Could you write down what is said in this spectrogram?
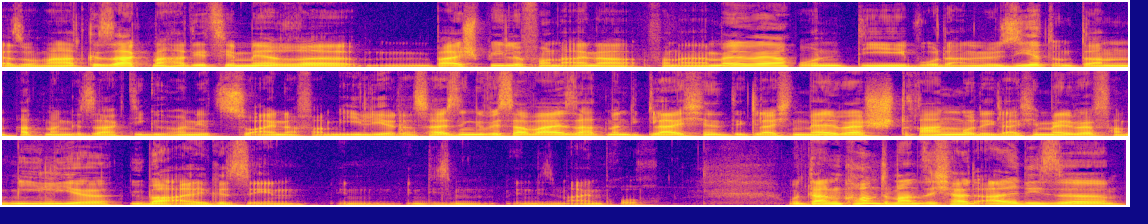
also man hat gesagt, man hat jetzt hier mehrere Beispiele von einer, von einer Malware und die wurde analysiert und dann hat man gesagt, die gehören jetzt zu einer Familie. Das heißt, in gewisser Weise hat man die gleiche, die gleichen Malware-Strang oder die gleiche Malware-Familie überall gesehen in, in, diesem, in diesem Einbruch. Und dann konnte man sich halt all diese,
